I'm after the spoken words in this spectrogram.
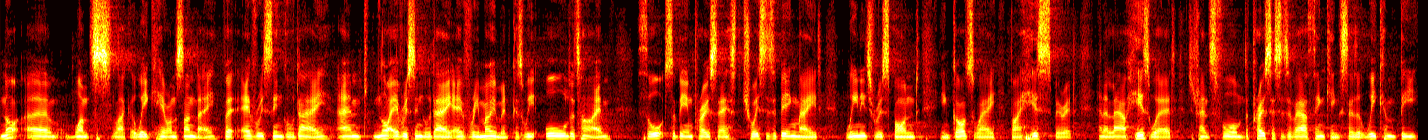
Not um, once, like a week here on Sunday, but every single day, and not every single day, every moment, because we all the time, thoughts are being processed, choices are being made. We need to respond in God's way by His Spirit and allow His word to transform the processes of our thinking so that we can be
